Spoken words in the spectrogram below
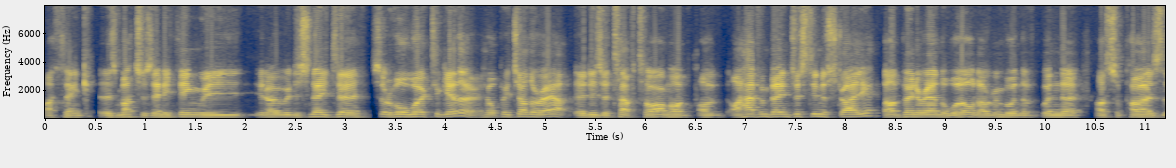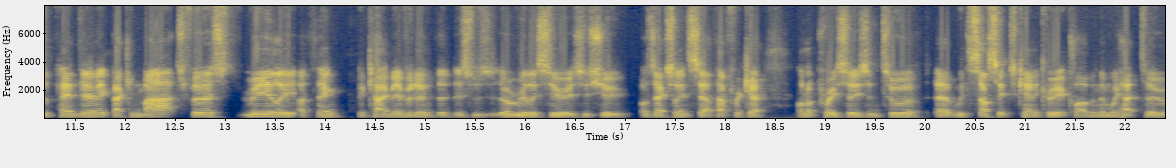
I think as much as anything, we you know we just need to sort of all work together, help each other out. It is a tough time. I've, I've I haven't been just in Australia. I've been around the world. I remember when the when the I suppose the pandemic back in March first really I think became evident that this was a really serious issue. I was actually in South Africa on a pre-season tour uh, with Sussex County Cricket Club, and then we had to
